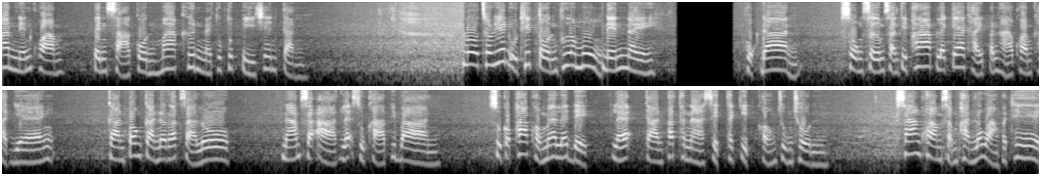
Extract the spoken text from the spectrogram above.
มั่นเน้นความเป็นสากลมากขึ้นในทุกๆปีเช่นกันโรตาเรียนอุทิศตนเพื่อมุ่งเน้นใน 6 ด้าน ส่งเสริมสันติภาพและแก้ไขปัญหาความขัดแย้ง การป้องกันและรักษาโรคน้ำสะอาดและสุขาพิบาล สุขภาพของแม่และเด็ก และการพัฒนาเศรษฐกิจของชุมชน สร้างความสัมพันธ์ระหว่างประเทศ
